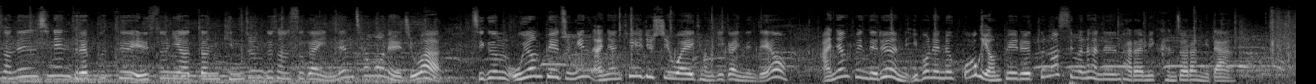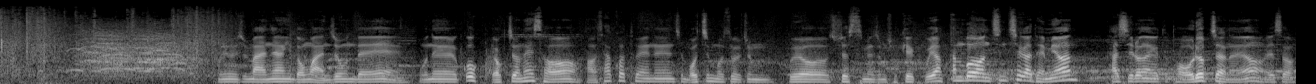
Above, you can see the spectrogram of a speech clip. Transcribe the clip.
실내체육관에서는 신인 드래프트 1순위였던 김종규 선수가 있는 창원 LG와 지금 5연패 중인 안양 KGC와의 경기가 있는데요. 안양 팬들은 이번에는 꼭 연패를 끊었으면 하는 바람이 간절합니다. 오늘 좀 안양이 너무 안 좋은데 오늘 꼭 역전해서 4쿼터에는 어, 좀 멋진 모습을 좀 보여주셨으면 좀 좋겠고요. 한번 침체가 되면 다시 일어나기 더 어렵잖아요. 그래서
